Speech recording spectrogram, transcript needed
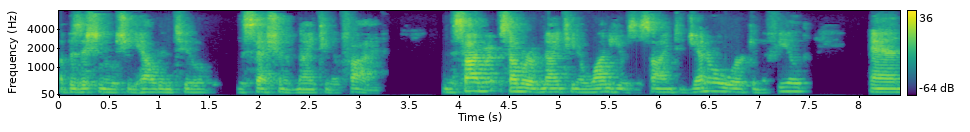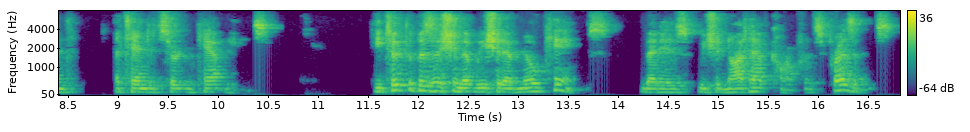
a position which he held until the session of 1905. In the summer, summer of 1901, he was assigned to general work in the field and attended certain camp meetings. He took the position that we should have no kings, that is, we should not have conference presidents.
